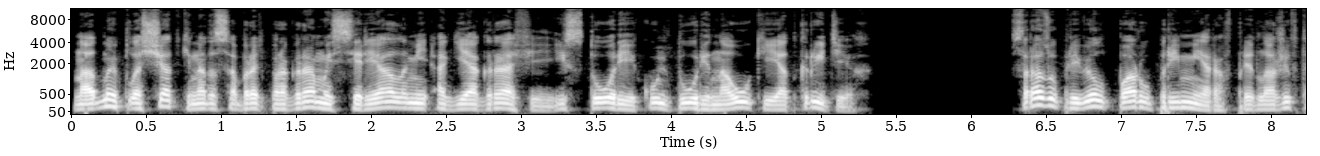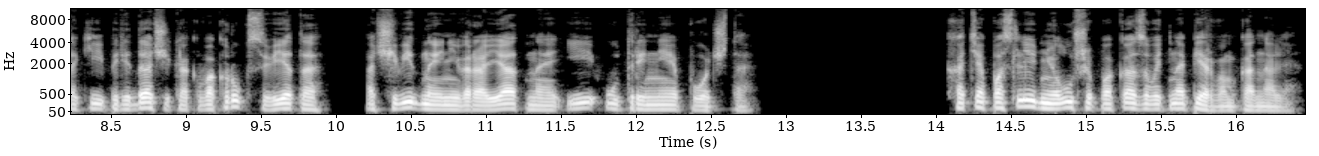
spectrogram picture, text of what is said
На одной площадке надо собрать программы с сериалами о географии, истории, культуре, науке и открытиях. Сразу привел пару примеров, предложив такие передачи, как «Вокруг света», «Очевидное и невероятное» и «Утренняя почта». Хотя последнюю лучше показывать на Первом канале.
